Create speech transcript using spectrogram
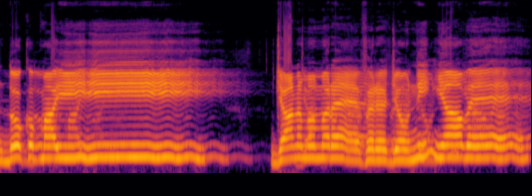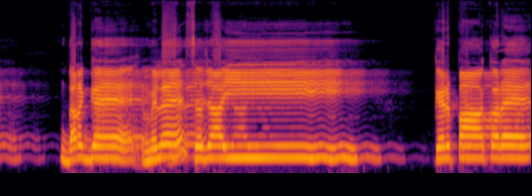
ਦੁਖ ਪਾਈ। ਜਨਮ ਮਰੈ ਫਿਰ ਜੋਨੀ ਆਵੇ। ਦਰਗਹਿ ਮਿਲੇ ਸਜਾਈ। ਕਿਰਪਾ ਕਰੇ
